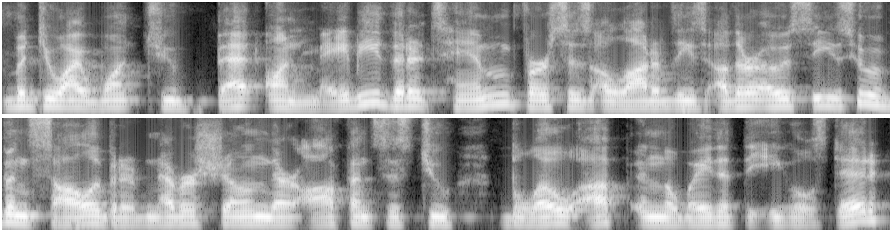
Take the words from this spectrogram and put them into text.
But do I want to bet on maybe that it's him versus a lot of these other OCs who have been solid but have never shown their offenses to blow up in the way that the Eagles did?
